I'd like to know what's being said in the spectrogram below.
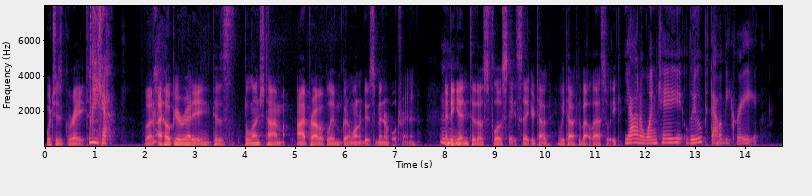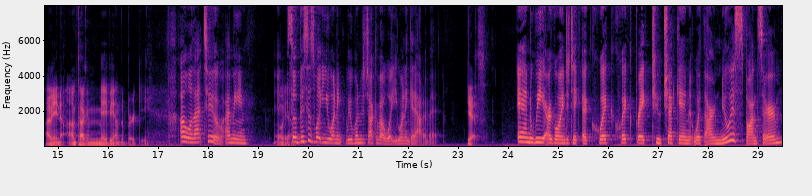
Which is great. yeah But I hope you're ready because the lunchtime, I probably am going to want to do some interval training. Maybe Mm-hmm. get into those flow states that you're talk- we talked about last week. yeah on a 1k loop that would be great I mean, I'm talking maybe on the Birkie. oh well that too i mean Oh, yeah. so this is what you want to we wanted to talk about what you want to get out of it yes. And we are going to take a quick, quick break to check in with our newest sponsor,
